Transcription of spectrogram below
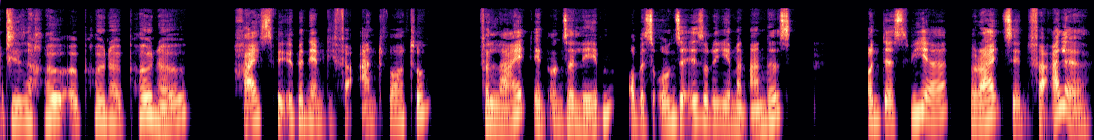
diese Ho'oponopono heißt, wir übernehmen die Verantwortung für Leid in unser Leben, ob es unser ist oder jemand anderes, und dass wir bereit sind, für alle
